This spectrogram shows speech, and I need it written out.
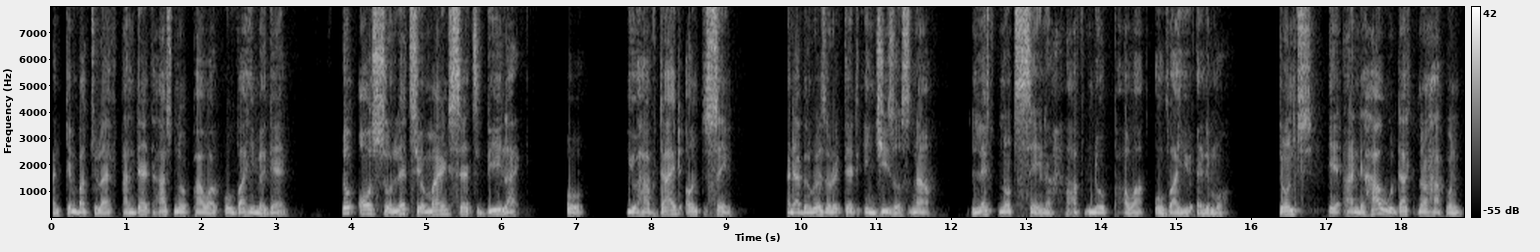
and came back to life, and death has no power over him again, so also let your mindset be like, oh, you have died unto sin and have been resurrected in Jesus. Now, let not sin have no power over you anymore. Don't, Eh, and how would that not happen?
